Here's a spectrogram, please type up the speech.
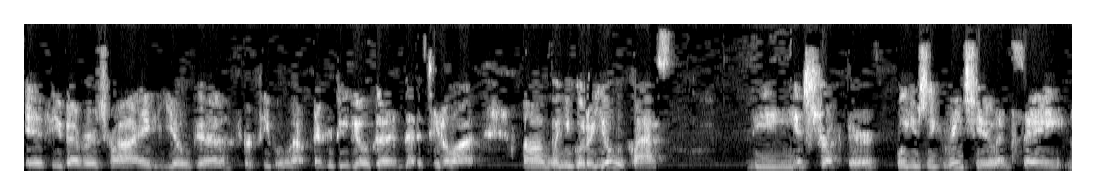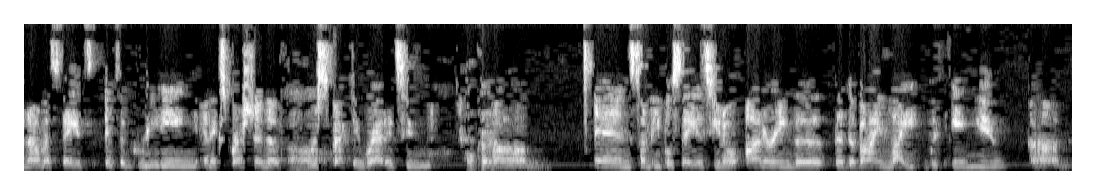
if you've ever tried yoga for people out there who do yoga and meditate a lot. Um, when you go to yoga class, the instructor will usually greet you and say namaste. It's it's a greeting, an expression of Ah. respect and gratitude. Okay. Um, and some people say it's you know honoring the the divine light within you. Um,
